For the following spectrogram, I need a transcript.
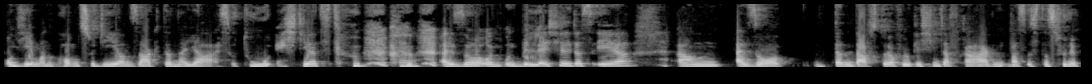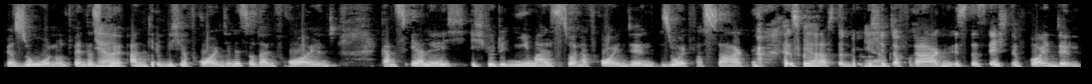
Und jemand kommt zu dir und sagt dann, na ja, also du, echt jetzt? Ja. also und, und belächelt das eher. Ähm, also dann darfst du auch wirklich hinterfragen, was ist das für eine Person? Und wenn das ja. eine angebliche Freundin ist oder ein Freund, ganz ehrlich, ich würde niemals zu einer Freundin so etwas sagen. Also ja. du darfst dann wirklich ja. hinterfragen, ist das echt eine Freundin?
